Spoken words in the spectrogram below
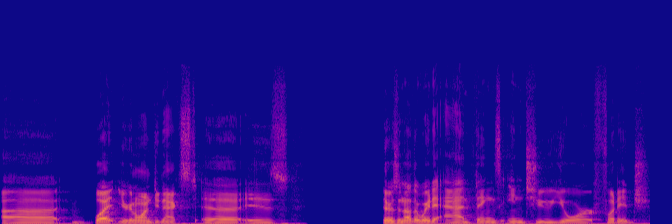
uh, what you're going to want to do next uh, is there's another way to add things into your footage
